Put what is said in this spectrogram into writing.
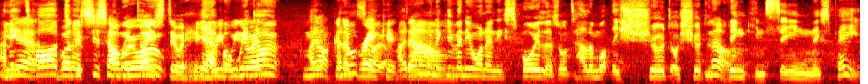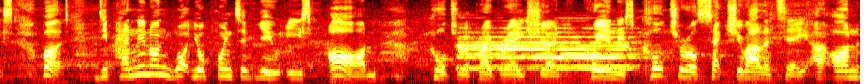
and it's hard well, to. this is how we we're always doing. Yeah, We- but we we, don't. we're not gonna break it I don't want to give anyone any spoilers or tell them what they should or shouldn't No. think in seeing this piece. But depending on what your point of view is on cultural appropriation, queerness, cultural sexuality, uh, on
